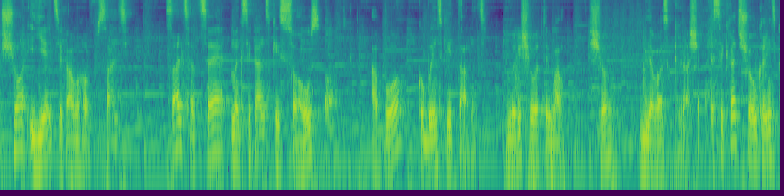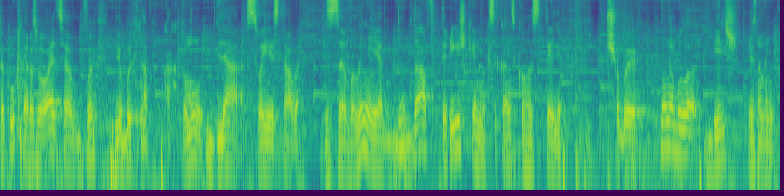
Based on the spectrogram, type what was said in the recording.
Що є цікавого в сальці? Сальця це мексиканський соус або кубинський танець. Вирішувати вам, що для вас краще. Секрет, що українська кухня розвивається в будь-яких напрямках. Тому для своєї страви з Волині я додав трішки мексиканського стилю, щоб вона була більш різноманітна.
